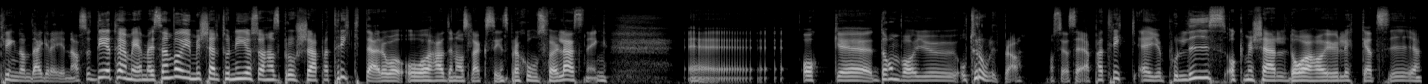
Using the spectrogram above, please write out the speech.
kring de där grejerna. Så det tar jag med mig. Sen var ju Michel Tornéus och hans brorsa Patrick där och, och hade någon slags inspirationsföreläsning. Eh, och eh, de var ju otroligt bra måste jag säga. Patrick är ju polis och Michelle då har ju lyckats i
